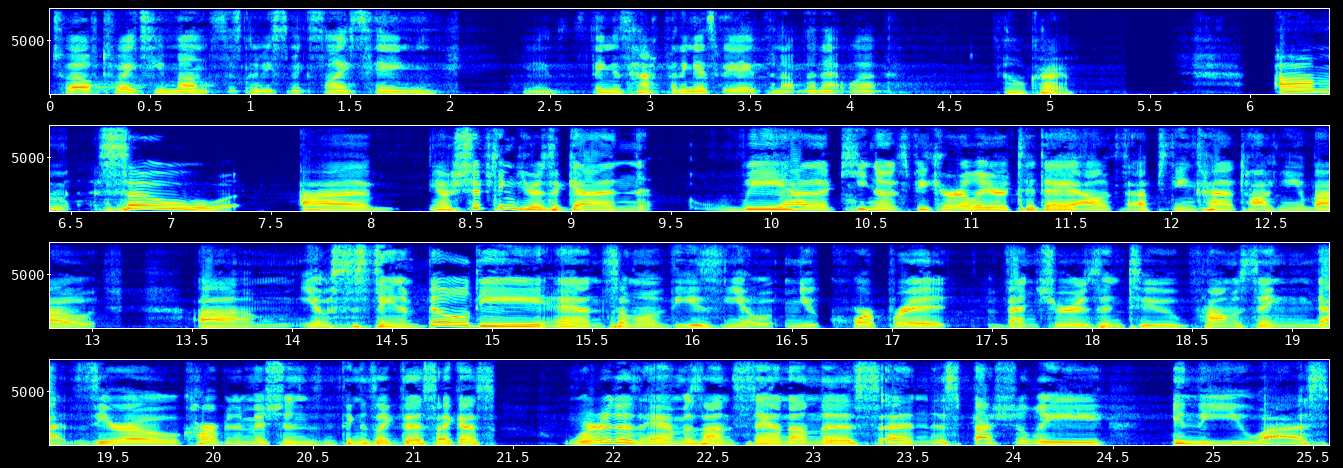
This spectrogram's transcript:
12 to 18 months. There's going to be some exciting you know things happening as we open up the network. Okay. Um so uh you know shifting gears again we had a keynote speaker earlier today alex epstein kind of talking about um, you know, sustainability and some of these, you know, new corporate ventures into promising net zero carbon emissions and things like this. I guess where does Amazon stand on this, and especially in the U.S.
